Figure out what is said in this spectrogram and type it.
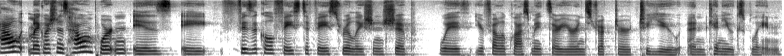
How, my question is, how important is a physical face to face relationship with your fellow classmates or your instructor to you, and can you explain?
